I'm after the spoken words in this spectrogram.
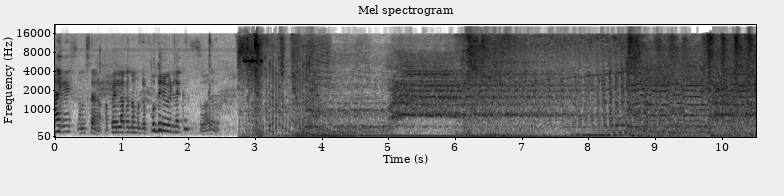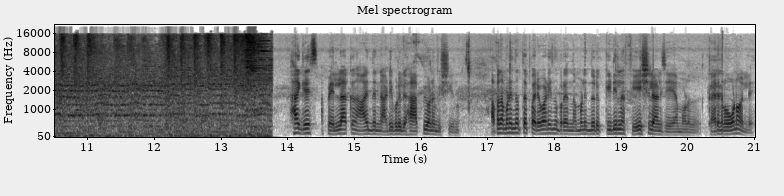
ഹായ് ഗൈസ് നമസ്കാരം. അപ്പോൾ എല്ലാവർക്കും നമ്മുടെ പുതിയൊരു വീട്ടിലേക്ക് സ്വാഗതം. ഹായ് ഗൈസ് അപ്പോൾ എല്ലാവർക്കും ആദ്യം തന്നെ അടിപൊളി ഒരു ഹാപ്പി ഓണം വിഷ് ചെയ്യുന്നു. അപ്പോൾ നമ്മൾ ഇന്നത്തെ പരിപാടി എന്ന് പറയുന്നത് നമ്മൾ ഇന്നൊരു കിടിലൻ ഫേഷ്യലാണ് ചെയ്യാൻ പോണത്. കാരണം ഓണമല്ലേ?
